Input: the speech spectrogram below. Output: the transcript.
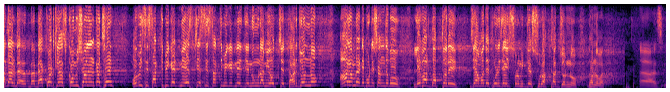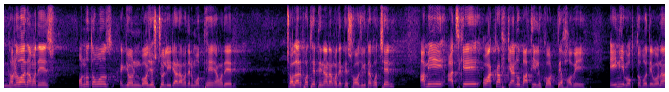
আদার ব্যাকওয়ার্ড ক্লাস কমিশনের কাছে ওবিসি সার্টিফিকেট নিয়ে এসটিএসসি সার্টিফিকেট নিয়ে যে নোংরামি হচ্ছে তার জন্য, আর আমরা ডেপুটেশন দেব লেবার দপ্তরে যে আমাদের পরিযায়ী শ্রমিকদের সুরক্ষার জন্য। ধন্যবাদ। ধন্যবাদ আমাদের অন্যতম একজন বয়োজ্যেষ্ঠ লিডার আমাদের মধ্যে, আমাদের চলার পথে তেনারা আমাদেরকে সহযোগিতা করছেন। আমি আজকে ওয়াকাফ কেন বাতিল করতে হবে এই নিয়ে বক্তব্য দেব না।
